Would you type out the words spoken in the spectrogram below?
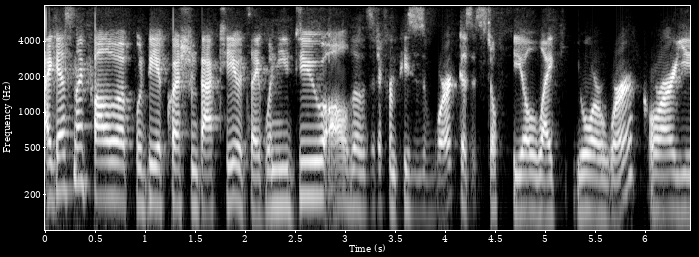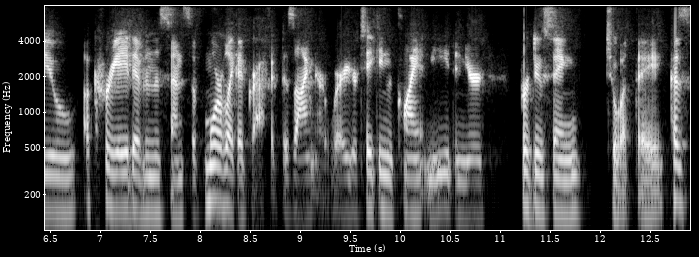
I guess my follow up would be a question back to you. It's like when you do all those different pieces of work, does it still feel like your work, or are you a creative in the sense of more like a graphic designer, where you're taking the client need and you're producing to what they? Because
